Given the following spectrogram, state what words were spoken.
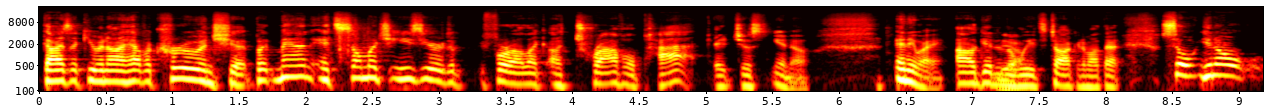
guys like you and I have a crew and shit. But man, it's so much easier to for a, like a travel pack. It just you know. Anyway, I'll get in Yeah. the weeds talking about that. So you know,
